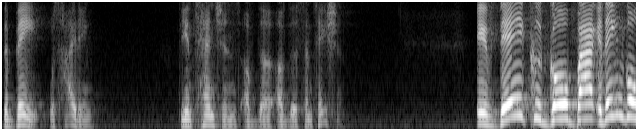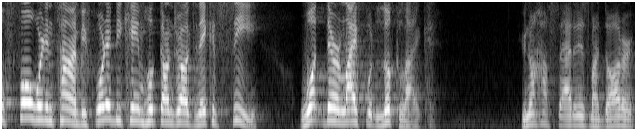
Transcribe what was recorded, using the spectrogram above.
The bait was hiding the intentions of the, of the temptation. If they could go back, if they can go forward in time before they became hooked on drugs and they could see what their life would look like, you know how sad it is? My daughter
